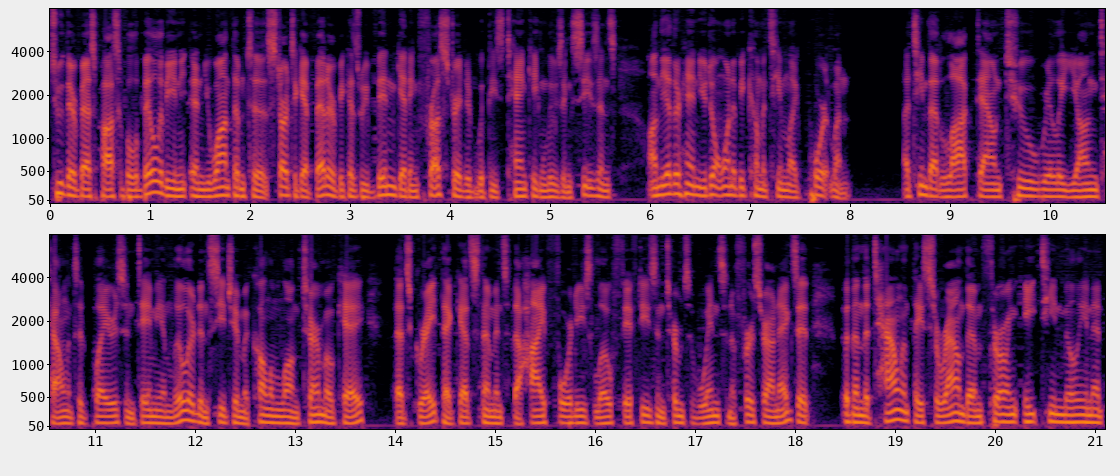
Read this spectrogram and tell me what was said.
to their best possible ability and, and, you want them to start to get better because we've been getting frustrated with these tanking losing seasons. On the other hand, you don't want to become a team like Portland, a team that locked down two really young, talented players in Damian Lillard and CJ McCollum long term. Okay. That's great. That gets them into the high 40s, low 50s in terms of wins in a first round exit. But then the talent they surround them, throwing 18 million at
